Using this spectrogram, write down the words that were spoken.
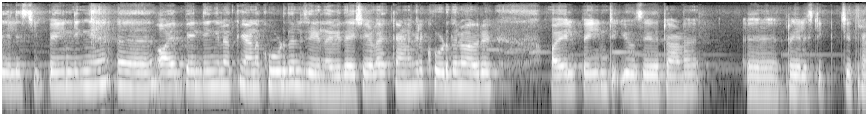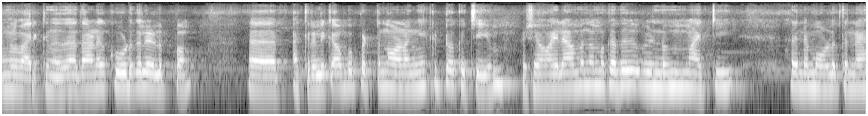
റിയലിസ്റ്റിക് പെയിന്റിങ് ഓയിൽ പെയിന്റിങ്ങിലൊക്കെയാണ് കൂടുതൽ ചെയ്യുന്നത്. വിദേശികളൊക്കെ ആണെങ്കിൽ കൂടുതലും അവർ ഓയിൽ പെയിന്റ് യൂസ് ചെയ്തിട്ടാണ് റിയലിസ്റ്റിക് ചിത്രങ്ങൾ വരയ്ക്കുന്നത്. അതാണ് കൂടുതൽ എളുപ്പം. അക്രലിക് ആകുമ്പോൾ പെട്ടെന്ന് ഉണങ്ങി കിട്ടുകയൊക്കെ ചെയ്യും. പക്ഷേ ഓയിലാകുമ്പോൾ നമുക്കത് വീണ്ടും മാറ്റി അതിന്റെ മുകളിൽ തന്നെ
